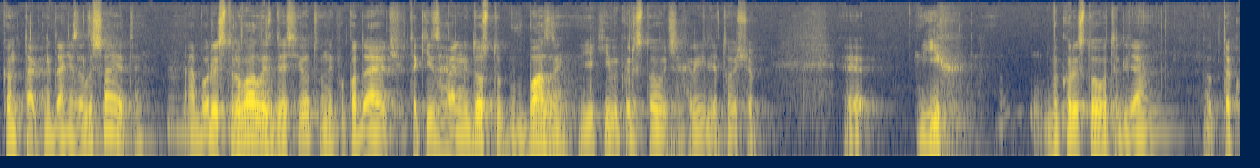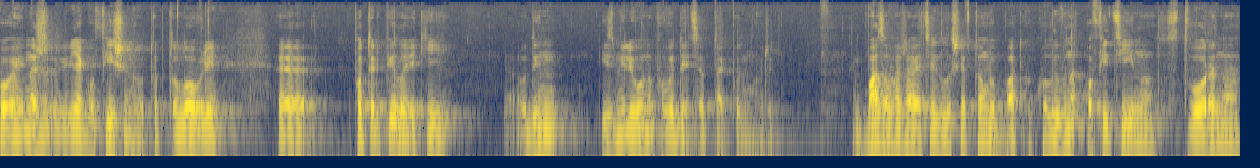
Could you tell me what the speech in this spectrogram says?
контактні дані залишаєте або реєструвались десь, і от вони попадають в такий загальний доступ в бази, які використовують шахраї для того, щоб е, їх використовувати для от такого якби фішингу, тобто ловлі е, потерпілого, який один із мільйону поведеться, от так будемо говорити. База вважається лише в тому випадку, коли вона офіційно створена,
